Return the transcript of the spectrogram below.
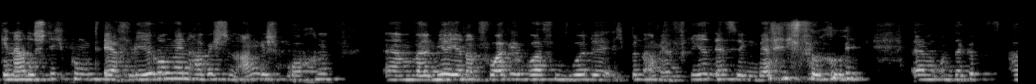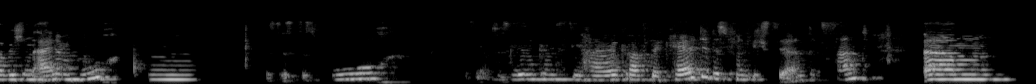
Genau das Stichpunkt Erfrierungen habe ich schon angesprochen, ähm, weil mir ja dann vorgeworfen wurde, ich bin am Erfrieren, deswegen werde ich so ruhig. Ähm, und da habe ich in einem Buch hm, das ist das Buch, ich weiß nicht, lesen können, Die Heilkraft der Kälte. Das finde ich sehr interessant. Ähm,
